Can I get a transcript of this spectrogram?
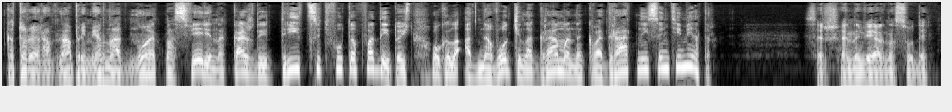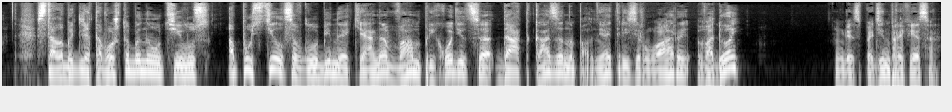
которая равна примерно одной атмосфере на каждые 30 футов воды, то есть около одного килограмма на квадратный сантиметр? Совершенно верно, сударь. Стало быть, для того, чтобы Наутилус опустился в глубины океана, вам приходится до отказа наполнять резервуары водой? Господин профессор,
